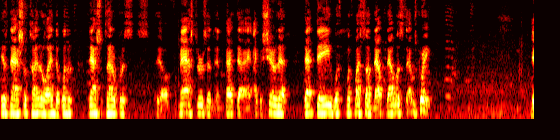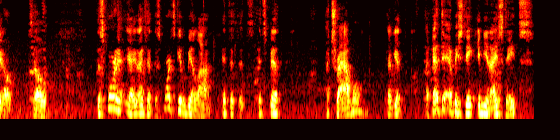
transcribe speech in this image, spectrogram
his national title. I ended up winning national title for you know for masters, and, and in fact, I, I could share that that day with, with my son. That that was that was great. You know, so the sport, yeah, like I said, the sport's given me a lot. It's it's it's, it's been a travel. Again, I've been to every state in the United States,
